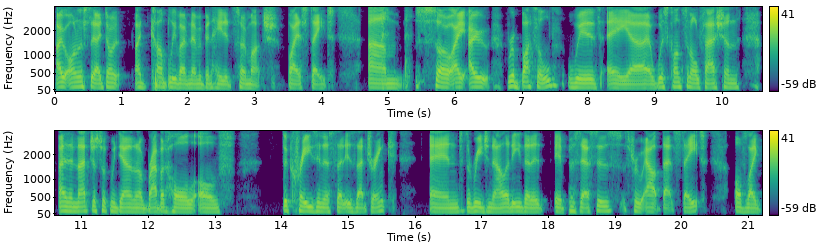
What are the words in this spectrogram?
I honestly, I don't, I can't believe I've never been hated so much by a state. Um, so I, I rebutted with a uh, Wisconsin old fashioned, and then that just took me down a rabbit hole of the craziness that is that drink and the regionality that it, it possesses throughout that state of like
